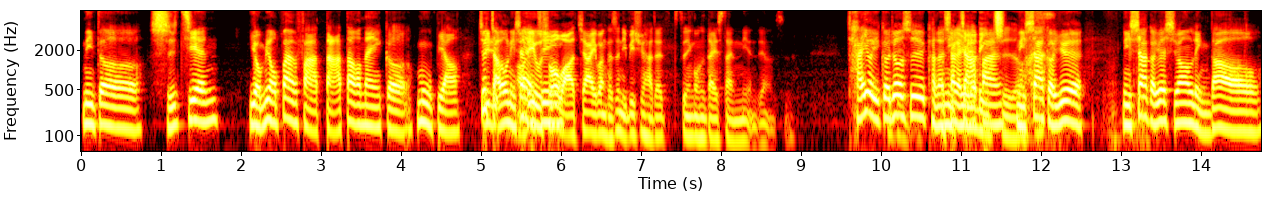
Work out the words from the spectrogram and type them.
你的时间有没有办法达到那个目标？就假如你现在，例如说我要加一万，可是你必须还在这间公司待三年这样子。还有一个就是可能你加班，你下个月，你下个月希望领到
